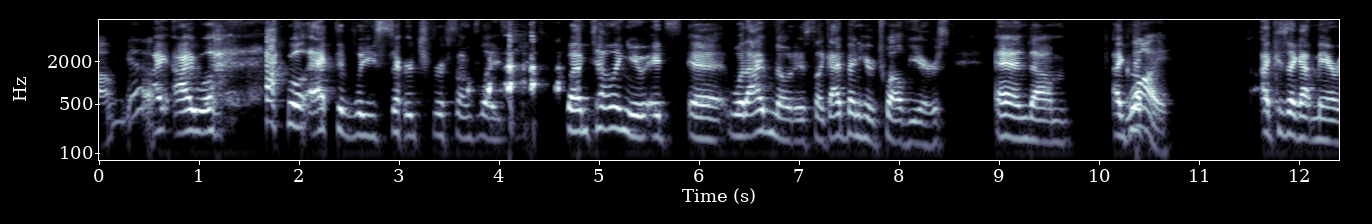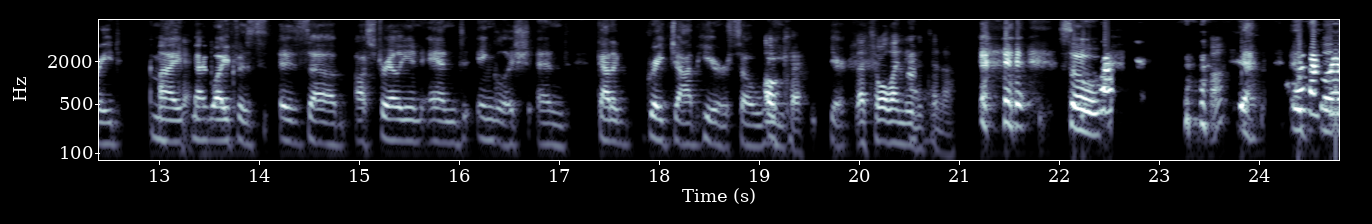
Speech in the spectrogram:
come. Yeah. I, I will I will actively search for someplace. but I'm telling you, it's uh, what I've noticed. Like I've been here 12 years, and um, I grew up Why? because I, got married. My Okay. my wife is is uh, Australian and English, and got a great job here. So we, Okay. here. That's all I needed to know. so Huh? yeah, What it's, am uh, I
